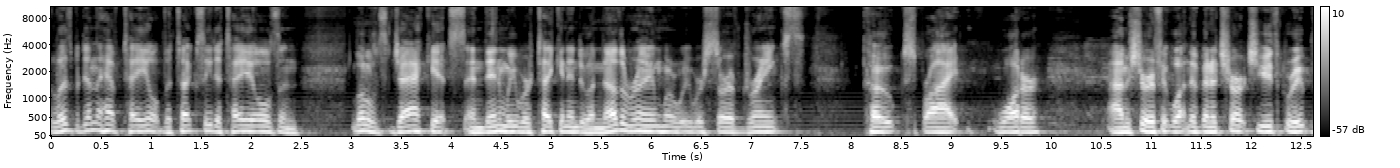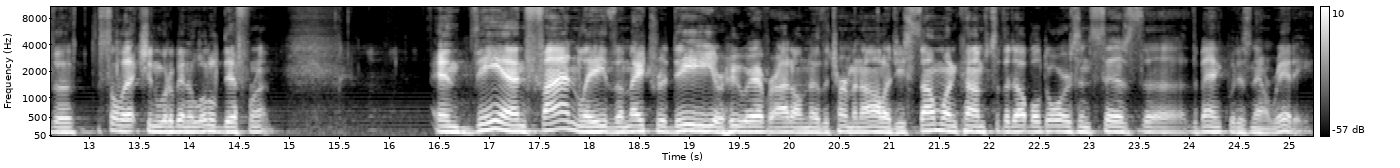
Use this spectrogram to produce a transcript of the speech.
Elizabeth, didn't they have tail, the tuxedo tails and little jackets? And then we were taken into another room where we were served drinks, Coke, Sprite, water. I'm sure if it wouldn't have been a church youth group, the selection would have been a little different. And then finally, the maitre d' or whoever, I don't know the terminology, someone comes to the double doors and says the, the banquet is now ready.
